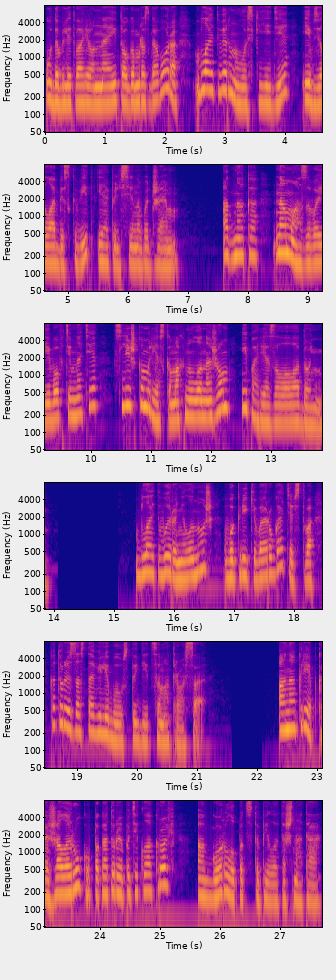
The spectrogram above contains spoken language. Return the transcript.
Удовлетворенная итогом разговора, Блайт вернулась к еде и взяла бисквит и апельсиновый джем. Однако, намазывая его в темноте, слишком резко махнула ножом и порезала ладонь. Блайт выронила нож, выкрикивая ругательства, которые заставили бы устыдиться матроса. Она крепко сжала руку, по которой потекла кровь, а к горлу подступила тошнота.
